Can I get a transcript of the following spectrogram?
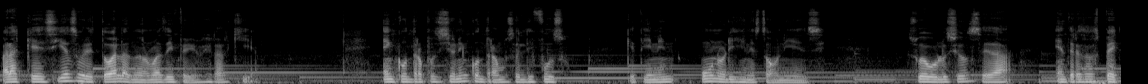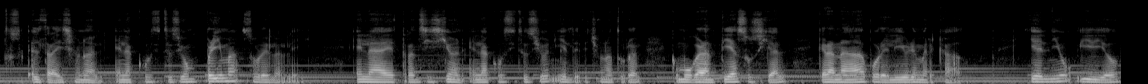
para que decida sobre todas las normas de inferior jerarquía. En contraposición encontramos el difuso, que tienen un origen estadounidense. Su evolución se da en tres aspectos. El tradicional, en la constitución prima sobre la ley. En la de transición, en la constitución y el derecho natural como garantía social granada por el libre mercado. Y el New Ideal,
